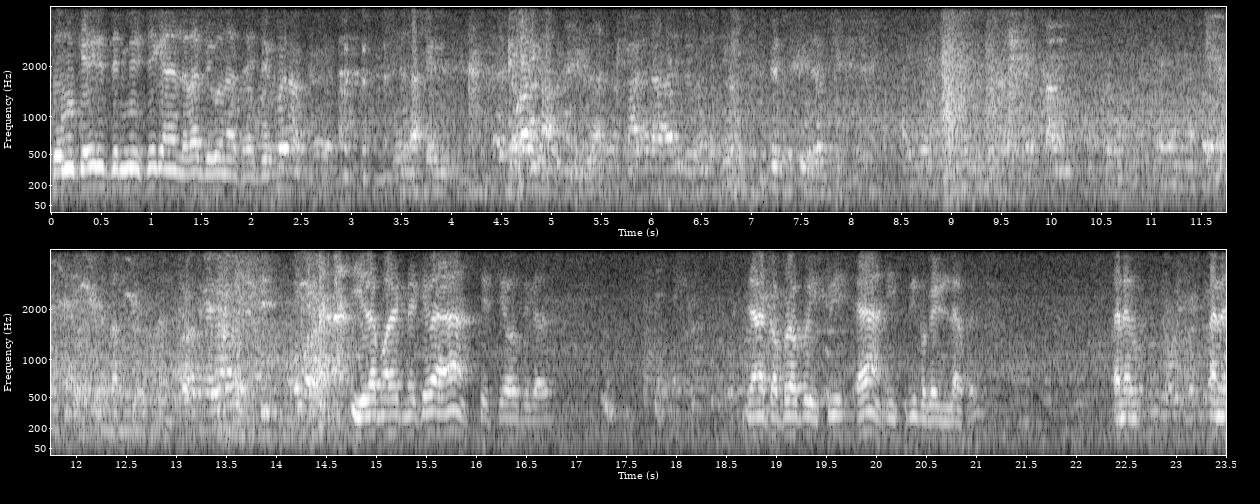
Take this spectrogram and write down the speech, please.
સોનું કેવી રીતે જન્મ્યું છે કે એને લવાર ભેગો ના થાય છે? હીરા માણેક ને કેવા હા કેવા ભેગા જેના કપડા પર ઈસ્ત્રી, હા, ઈસ્ત્રી બગાડી લાવે અને અને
